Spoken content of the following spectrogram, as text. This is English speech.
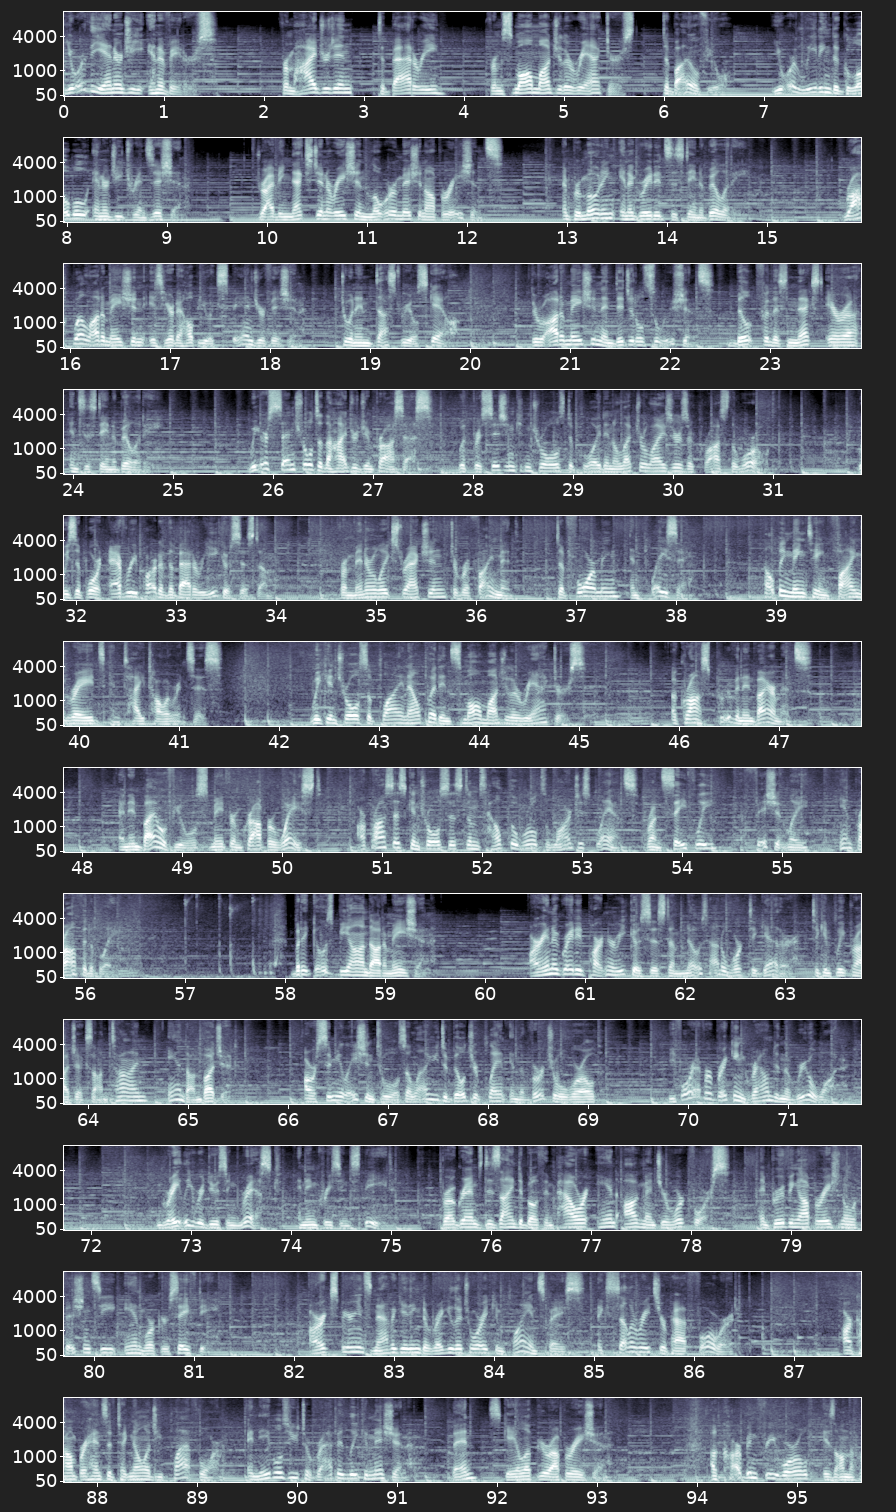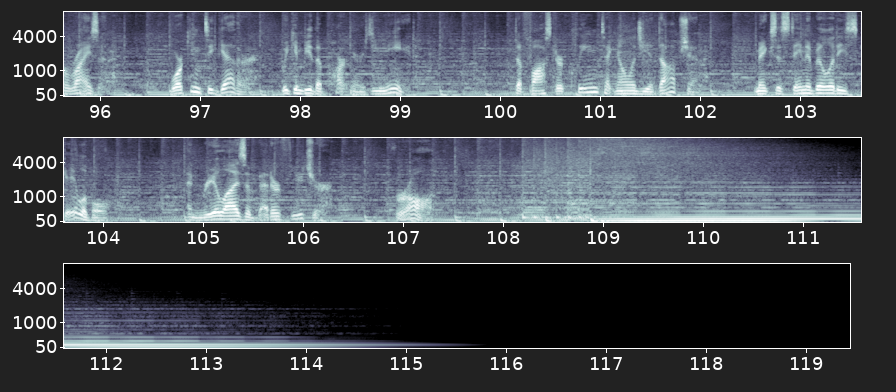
You're the energy innovators. From hydrogen to battery, from small modular reactors to biofuel, you are leading the global energy transition, driving next-generation lower-emission operations, and promoting integrated sustainability. Rockwell Automation is here to help you expand your vision to an industrial scale through automation and digital solutions built for this next era in sustainability. We are central to the hydrogen process with precision controls deployed in electrolyzers across the world. We support every part of the battery ecosystem, from mineral extraction to refinement to forming and placing, helping maintain fine grades and tight tolerances. We control supply and output in small modular reactors across proven environments. And in biofuels made from crop or waste, our process control systems help the world's largest plants run safely, efficiently, and profitably. But it goes beyond automation. Our integrated partner ecosystem knows how to work together to complete projects on time and on budget. Our simulation tools allow you to build your plant in the virtual world before ever breaking ground in the real one, greatly reducing risk and increasing speed. Programs designed to both empower and augment your workforce, improving operational efficiency and worker safety. Our experience navigating the regulatory compliance space accelerates your path forward. Our comprehensive technology platform enables you to rapidly commission, then scale up your operation. A carbon-free world is on the horizon. Working together, we can be the partners you need. To foster clean technology adoption, make sustainability scalable, and realize a better future for all.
